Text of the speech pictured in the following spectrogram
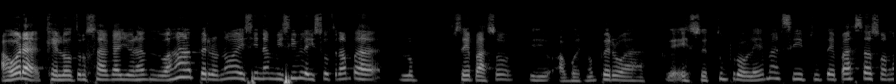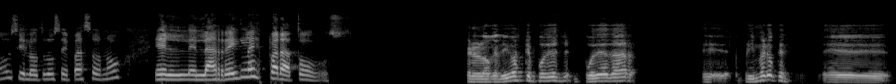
Ahora que el otro salga llorando, ah, pero no, es inadmisible, hizo trampa, lo, se pasó. Y digo, ah, bueno, pero ah, eso es tu problema, si tú te pasas o no, si el otro se pasa o no, el, la regla es para todos. Pero lo que digo es que puede, puede dar... eh, primero que eh,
